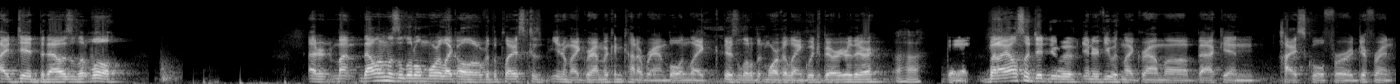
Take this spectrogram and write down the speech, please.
I did, but that was a little. Well, I don't. My, that one was a little more like all over the place because you know my grandma can kind of ramble and like there's a little bit more of a language barrier there. Uh huh. But but I also did do an interview with my grandma back in high school for a different,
